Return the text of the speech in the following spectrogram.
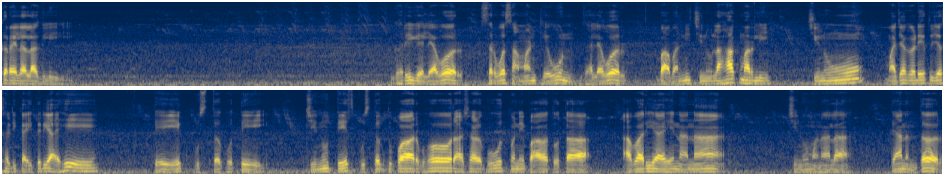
करायला लागली. घरी गेल्यावर सर्व सामान ठेवून झाल्यावर बाबांनी चिनूला हाक मारली. चिनू माझ्याकडे तुझ्यासाठी काहीतरी आहे. ते एक पुस्तक होते. चिनू तेच पुस्तक दुपारभर आषाढभूतपणे पाहत होता. आभारी आहे नाना चिनू म्हणाला. त्यानंतर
